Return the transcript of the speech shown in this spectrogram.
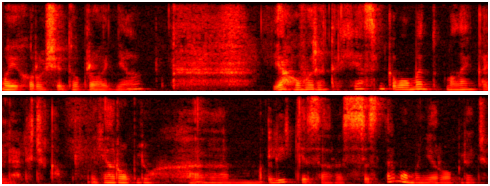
Мої хороші, доброго дня. Я говорю тихесенько, бо у мене тут маленька лялечка. Я роблю ем, ліки зараз, систему мені роблять,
